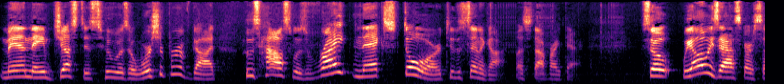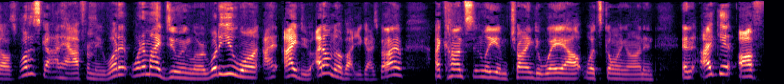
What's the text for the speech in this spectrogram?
man named Justus, who was a worshiper of God, whose house was right next door to the synagogue. Let's stop right there. So we always ask ourselves, what does God have for me? What, what am I doing, Lord? What do you want? I, I do. I don't know about you guys, but I, I constantly am trying to weigh out what's going on. And, and I get off,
